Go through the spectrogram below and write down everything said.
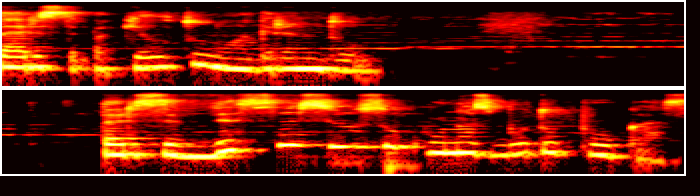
tarsi pakiltų nuo grindų. Tarsi visas jūsų kūnas būtų pūkas,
